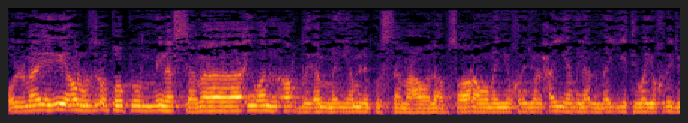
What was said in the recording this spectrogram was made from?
قل من يرزقكم من السماء والأرض أم من يملك السمع والأبصار ومن يخرج الحي من الميت ويخرج,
